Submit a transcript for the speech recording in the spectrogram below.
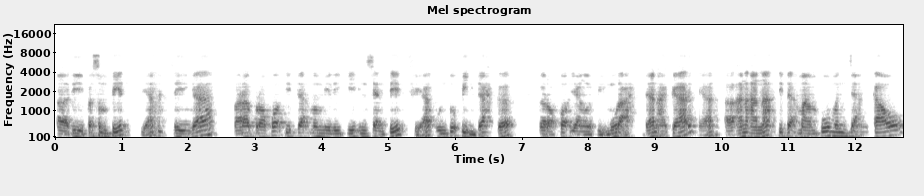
uh, dipersempit ya sehingga para perokok tidak memiliki insentif ya untuk pindah ke ke rokok yang lebih murah dan agar ya eh, anak-anak tidak mampu menjangkau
